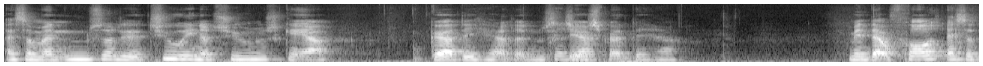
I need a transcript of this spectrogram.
Altså, man, nu så er det 2021, nu skal jeg gøre det her, eller nu skal Præcis. jeg gøre det her. Men der er jo for, altså,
